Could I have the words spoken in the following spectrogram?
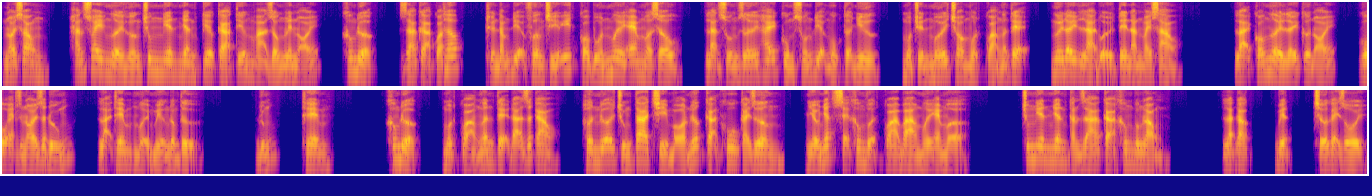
nói xong hắn xoay người hướng trung niên nhân kia cả tiếng mà giống lên nói không được giá cả quá thấp thuyền đắm địa phương chí ít có bốn mươi m sâu lặn xuống dưới hãy cùng xuống địa ngục tựa như một chuyến mới cho một quả ngân tệ, ngươi đây là đổi tên ăn mày sao? Lại có người lấy cớ nói goes nói rất đúng, lại thêm mười miếng đồng tử. Đúng, thêm. Không được, một quả ngân tệ đã rất cao, hơn nữa chúng ta chỉ mò nước cạn khu cái dương, nhiều nhất sẽ không vượt qua ba mươi m. Trung niên nhân cắn giá cả không buông lỏng. Lạc đặc, biệt, chớ gãy rồi,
